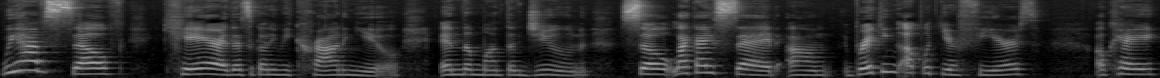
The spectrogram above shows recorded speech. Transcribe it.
we have self care that's going to be crowning you in the month of June. So, like I said, um, breaking up with your fears, okay,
